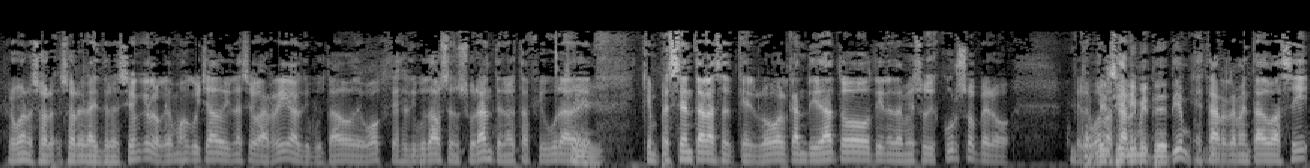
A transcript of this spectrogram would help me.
Pero bueno, sobre, sobre la intervención, que lo que hemos escuchado de Ignacio Garriga, el diputado de Vox, es el diputado censurante, ¿no? Esta figura de quien presenta, las, que luego el candidato tiene también su discurso, pero, pero También bueno, sin límite de tiempo. está reglamentado así.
